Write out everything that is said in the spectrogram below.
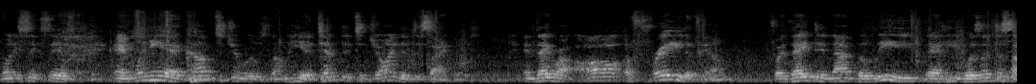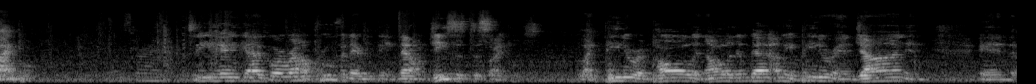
26 says, And when he had come to Jerusalem, he attempted to join the disciples, and they were all afraid of him, for they did not believe that he was a disciple. That's right. See, you ain't got to go around proving everything. Now, Jesus' disciples, like Peter and Paul and all of them guys, I mean, Peter and John and and uh,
